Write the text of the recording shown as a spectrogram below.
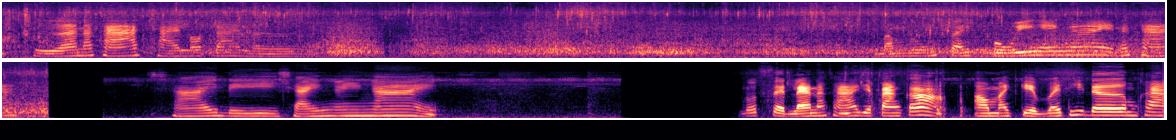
มะเขือนะคะ ใช้ลดได้เลย บำรุงใส่ปุ๋ยง่าย ๆนะคะ ใช้ดีใช้ง่ายๆลดเสร็จแล้วนะคะยายปางก็เอามาเก็บไว้ที่เดิมค่ะ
